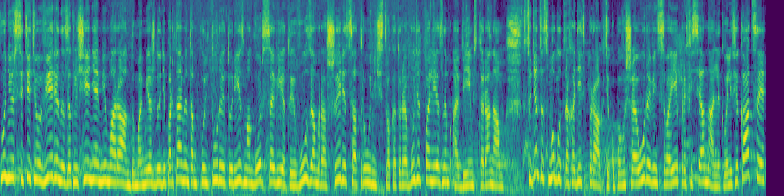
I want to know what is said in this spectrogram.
В университете уверены, заключение меморандума между Департаментом культуры и туризма Горсовета и вузом расширит сотрудничество, которое будет полезным обеим сторонам. Студенты смогут проходить практику, повышая уровень своей профессиональной квалификации.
